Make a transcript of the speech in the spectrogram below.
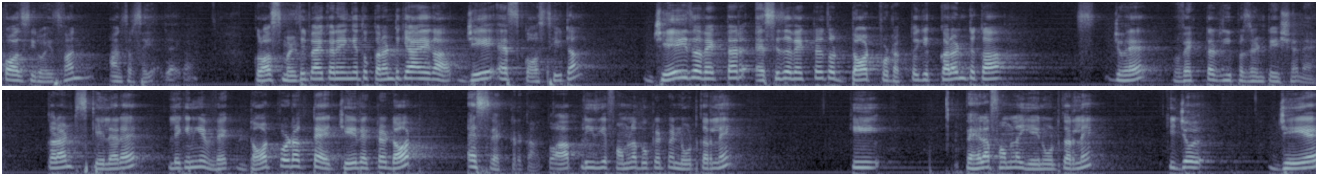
cos zero is one answer सही आ जाएगा। क्रॉस मल्टीप्लाई करेंगे तो करंट क्या आएगा? J S cos theta J is a vector S is a vector तो डॉट प्रोडक्ट तो ये करंट का जो है वेक्टर रिप्रेजेंटेशन है। करंट स्केलर है, लेकिन ये डॉट प्रोडक्ट है J vector dot S vector का। तो आप प्लीज़ ये फॉर्मूला बुकलेट में नोट कर लें। कि पहला फॉर्मूला ये नोट कर लें कि जो जे है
